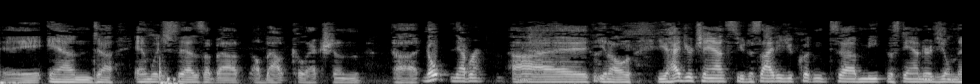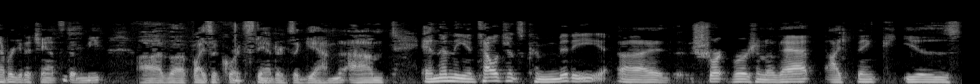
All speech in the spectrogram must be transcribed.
a, and uh, and which says about about collection. Uh, nope, never. Uh, you know, you had your chance. You decided you couldn't uh, meet the standards. You'll never get a chance to meet uh, the FISA court standards again. Um, and then the Intelligence Committee, uh, short version of that, I think is.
